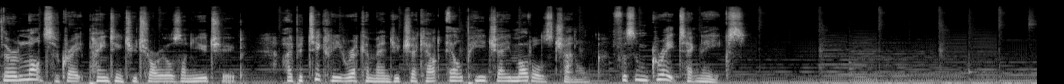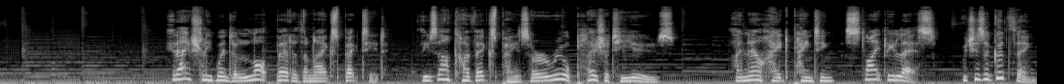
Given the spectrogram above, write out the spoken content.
There are lots of great painting tutorials on YouTube. I particularly recommend you check out LPJ Models channel for some great techniques. It actually went a lot better than I expected. These Archive X paints are a real pleasure to use. I now hate painting slightly less, which is a good thing.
